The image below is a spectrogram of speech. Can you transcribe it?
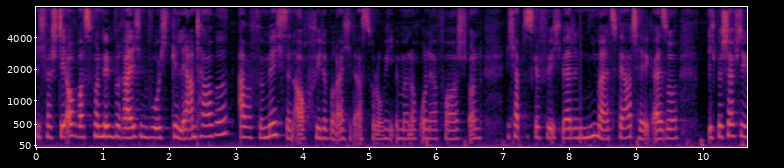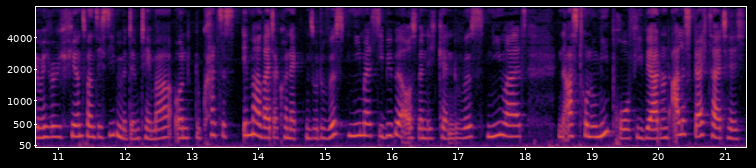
ich verstehe auch was von den Bereichen, wo ich gelernt habe, aber für mich sind auch viele Bereiche der Astrologie immer noch unerforscht und ich habe das Gefühl, ich werde niemals fertig. Also ich beschäftige mich wirklich 24-7 mit dem Thema und du kannst es immer weiter connecten. So, du wirst niemals die Bibel auswendig kennen. Du wirst niemals ein Astronomieprofi werden und alles gleichzeitig.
